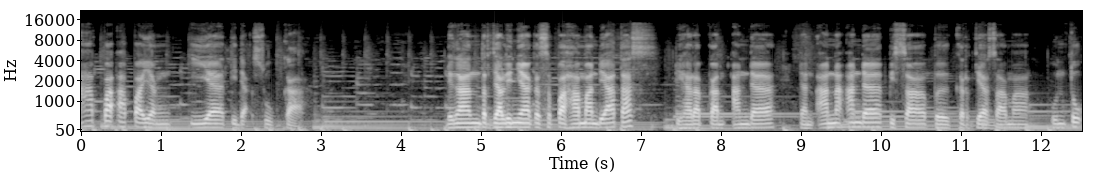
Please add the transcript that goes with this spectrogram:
apa-apa yang ia tidak suka. Dengan terjalinnya kesepahaman di atas, diharapkan Anda dan anak Anda bisa bekerja sama untuk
